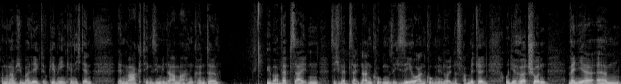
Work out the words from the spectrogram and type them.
Und dann habe ich überlegt, okay, wen kenne ich denn, der ein Marketing-Seminar machen könnte über Webseiten, sich Webseiten angucken, sich SEO angucken, den Leuten das vermitteln. Und ihr hört schon, wenn ihr, ähm,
